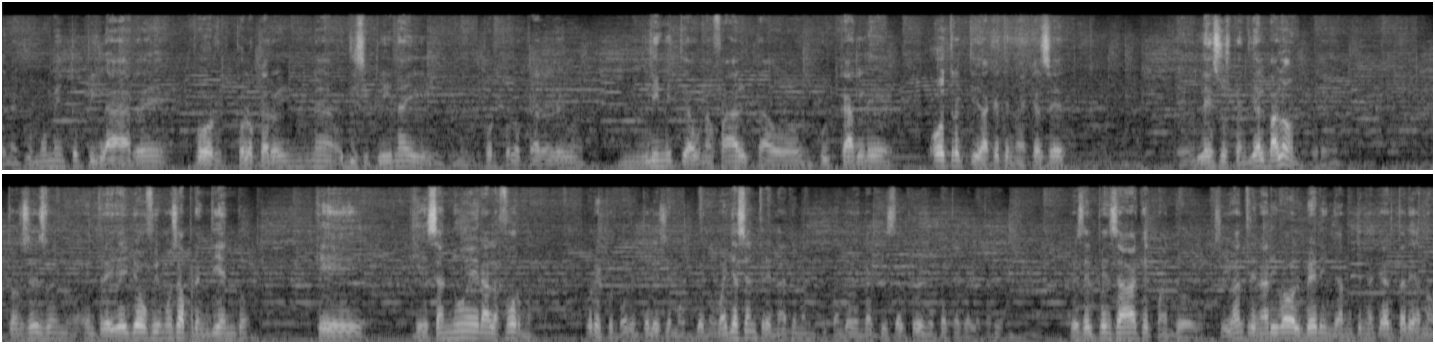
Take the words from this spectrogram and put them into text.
En algún momento Pilar, eh, por colocar una disciplina y, por colocar un límite a una falta o inculcarle otra actividad que tenía que hacer, eh, le suspendía el balón, por ejemplo. Entonces, entre ella y yo fuimos aprendiendo que, esa no era la forma. Por el contrario, entonces le decíamos, bueno, váyase a entrenar, que cuando venga aquí está el profesor para que haga la tarea. Entonces él pensaba que cuando se iba a entrenar iba a volver y ya no tenía que dar tarea, no.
